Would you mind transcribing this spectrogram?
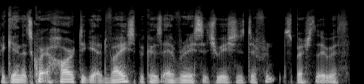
again it's quite hard to get advice because every situation is different especially with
